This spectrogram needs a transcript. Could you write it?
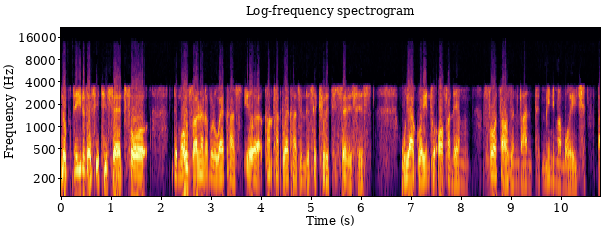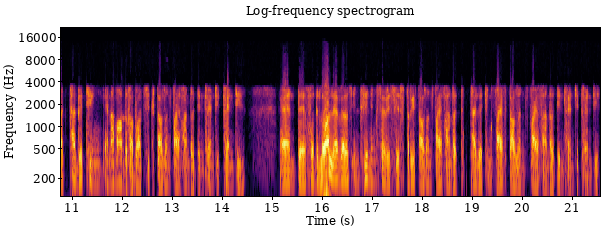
Look, the university said for the most vulnerable workers, uh, contract workers in the security services, we are going to offer them 4,000 rand minimum wage, but targeting an amount of about 6,500 in 2020. And uh, for the lower levels in cleaning services, 3,500, targeting 5,500 in 2020.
